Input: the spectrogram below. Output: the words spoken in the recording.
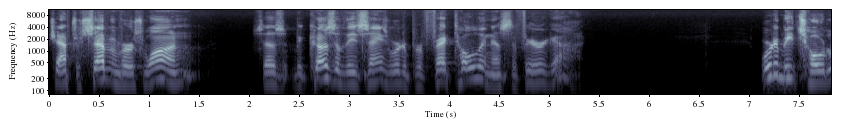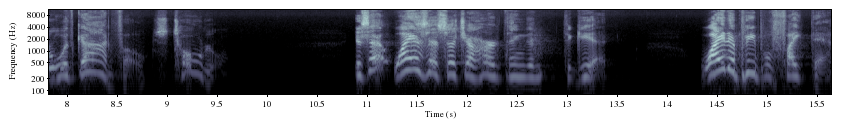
Chapter 7, verse 1 says, Because of these things, we're to perfect holiness, the fear of God. We're to be total with God, folks. Total. Is that why is that such a hard thing to, to get? Why do people fight that?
